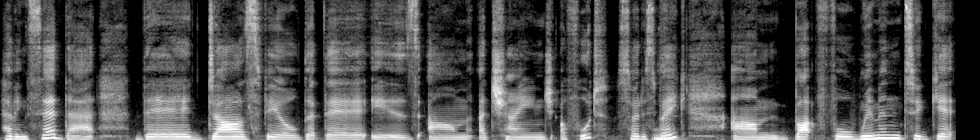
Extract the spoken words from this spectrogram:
having said that, there does feel that there is um, a change afoot, so to speak. Mm. Um, but for women to get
